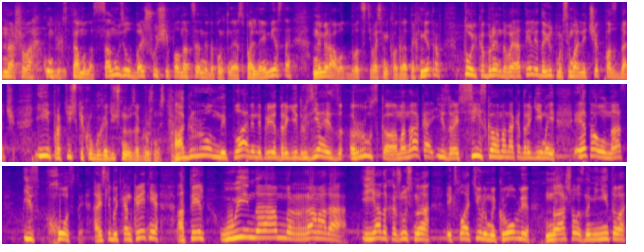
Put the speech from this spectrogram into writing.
нашего комплекса. Там у нас санузел, большущий, полноценный, дополнительное спальное место, номера вот 28 квадратных метров. Только брендовые отели дают максимальный чек по сдаче и практически круглогодичную загруженность. Огромный пламенный привет, дорогие друзья, из русского Монако, из российского Монако, дорогие мои. Это у нас из хосты. А если быть конкретнее, отель Wyndham Ramada и я нахожусь на эксплуатируемой кровле нашего знаменитого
